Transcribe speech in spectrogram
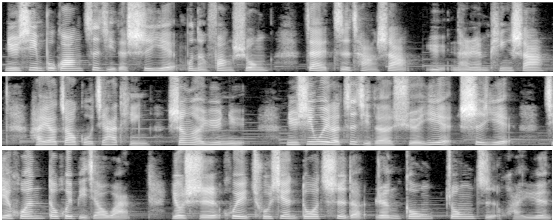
女性不光自己的事业不能放松，在职场上与男人拼杀，还要照顾家庭、生儿育女。女性为了自己的学业、事业，结婚都会比较晚，有时会出现多次的人工终止怀孕。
